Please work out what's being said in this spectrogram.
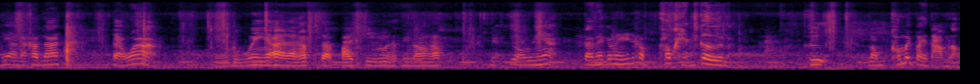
เนี่ยนะครับนะ แต่ว่าดูง่ายๆนะครับ แต่ไปจริงนะครับพี่น้องครับเนี่ยคือออกอย่างเงี้ยแต่ในกรณีที่เขาเขาแข็งเกินอะคือเราเขาไม่ไปตามเรา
